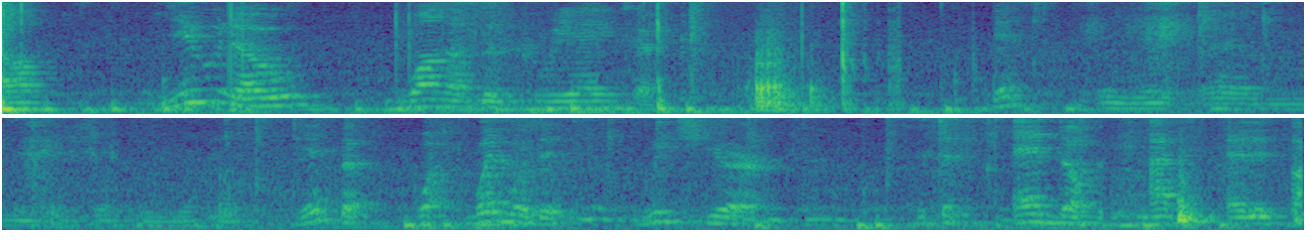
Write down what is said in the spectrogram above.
Um, you know one of the creator. Yes? Yes, but what, when was it? Which year? It's at end of at Elisa.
